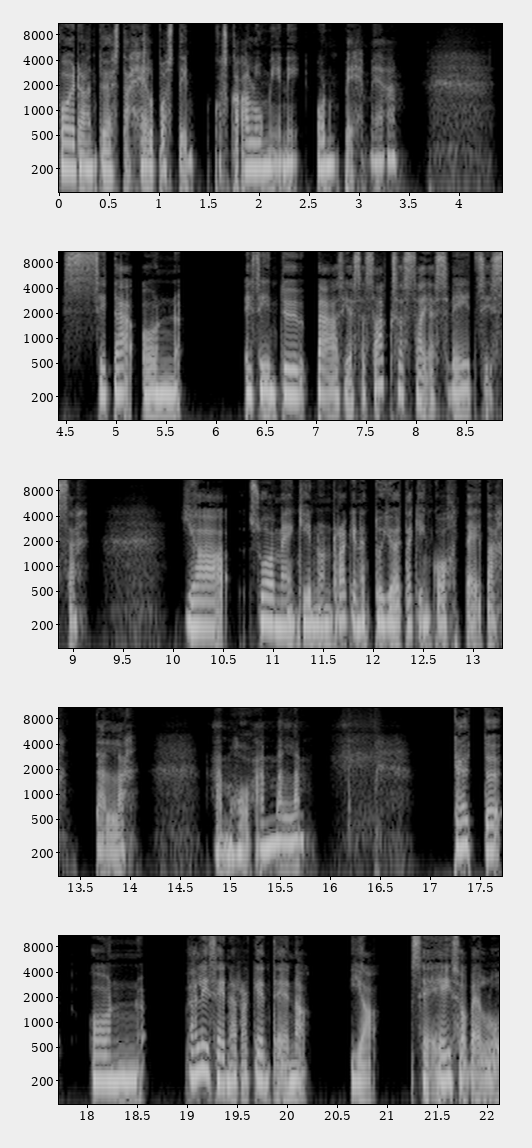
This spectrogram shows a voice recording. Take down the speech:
voidaan työstää helposti, koska alumiini on pehmeää. Sitä on, esiintyy pääasiassa Saksassa ja Sveitsissä ja Suomeenkin on rakennettu joitakin kohteita tällä MHMllä. Käyttö on väliseinä rakenteena ja se ei sovellu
